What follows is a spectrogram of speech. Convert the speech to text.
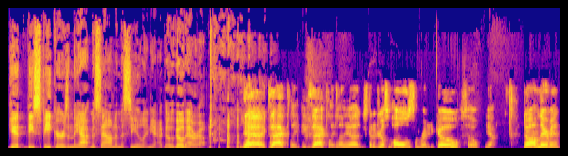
get these speakers and the Atmos sound and the ceiling. Yeah, go go that route. yeah, exactly, exactly. Let me, uh, just got to drill some holes. I'm ready to go. So yeah, no, I'm there, man.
